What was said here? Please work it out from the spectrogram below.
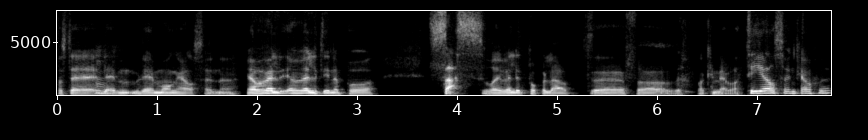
Fast det, mm. det, det, är många år sedan nu. Jag var väldigt, jag var väldigt inne på SAS, var ju väldigt populärt eh, för, vad kan det vara, tio år sedan kanske?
